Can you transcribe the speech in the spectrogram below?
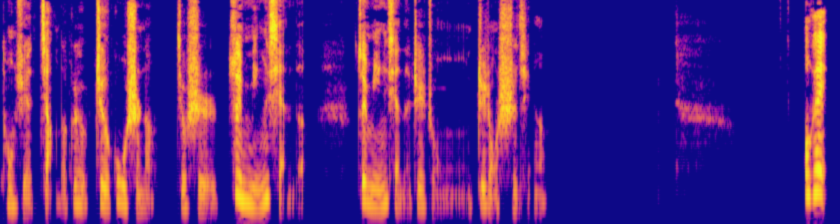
同学讲的这这个故事呢，就是最明显的、最明显的这种这种事情啊。OK，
